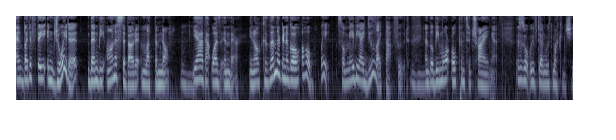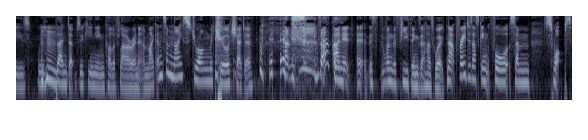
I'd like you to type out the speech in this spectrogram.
And but if they enjoyed it, then be honest about it and let them know. Mm-hmm. Yeah, that was in there, you know, because then they're going to go, oh, wait, so maybe I do like that food, mm-hmm. and they'll be more open to trying it. This is what we've done with mac and cheese. We mm-hmm. blend up zucchini and cauliflower in it. I'm like, and some nice, strong, mature cheddar. And- Exactly. And it, it's one of the few things that has worked. Now, Fred is asking for some swaps.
